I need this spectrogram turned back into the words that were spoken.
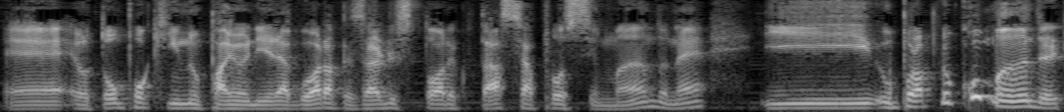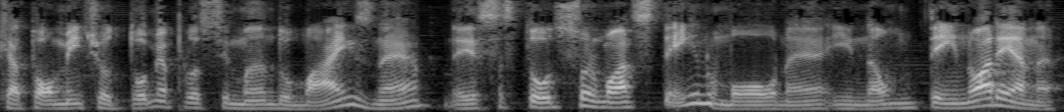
É, eu tô um pouquinho no Pioneer agora, apesar do histórico estar tá se aproximando, né? E o próprio Commander, que atualmente eu tô me aproximando mais, né? Esses todos os formatos tem no mall, né? E não tem no Arena.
